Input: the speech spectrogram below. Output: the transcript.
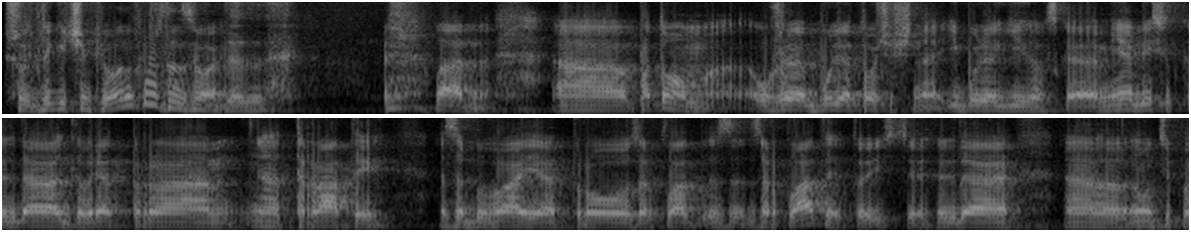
Что, Лига Чемпионов можно называть? Да-да-да. Ладно. А, потом, уже более точечно и более гиговское. Меня бесит, когда говорят про э, траты забывая про зарплат, зарплаты, то есть э, когда э, ну, типа,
